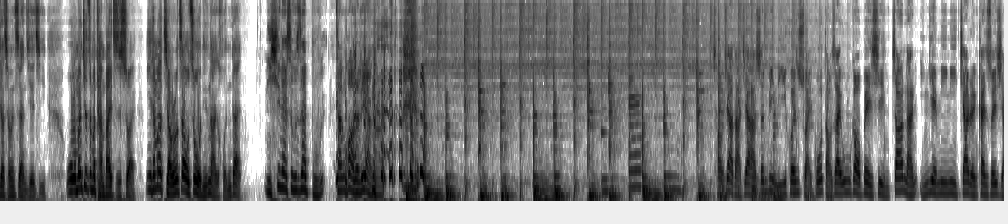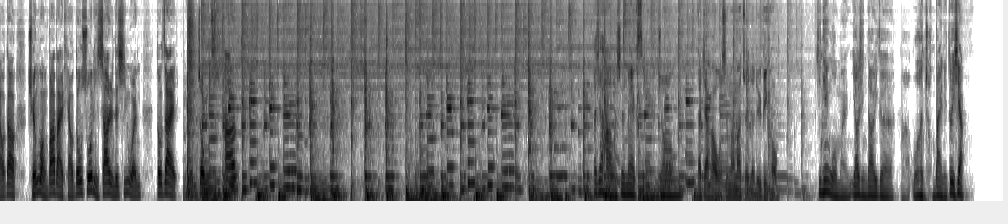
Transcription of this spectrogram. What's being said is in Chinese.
想成为资产阶级，我们就这么坦白直率。你他妈矫揉造作，你是哪个混蛋？你现在是不是在补脏话的量啊？吵架打架，生病离婚，甩锅倒债，诬告背信，渣男营业秘密，家人看衰小到全网八百条都说你杀人的新闻，都在园中鸡汤。大家好，我是 Max 李元忠。大家好，我是妈妈嘴的吕炳宏。今天我们邀请到一个呃，我很崇拜的对象。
